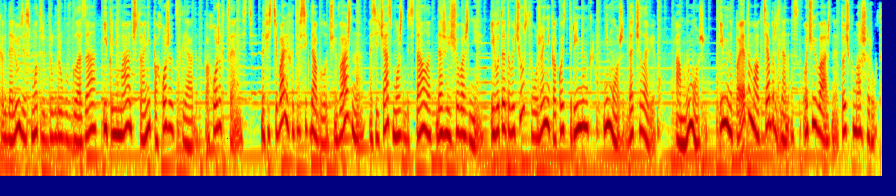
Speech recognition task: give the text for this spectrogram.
когда люди смотрят друг другу в глаза и понимают, что они похожих взглядов, похожих ценностей. На фестивалях это всегда было очень важно, а сейчас, может быть, стало даже еще важнее. И вот этого чувства уже никакой стриминг не может дать человеку а мы можем. Именно поэтому октябрь для нас очень важная точка маршрута.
